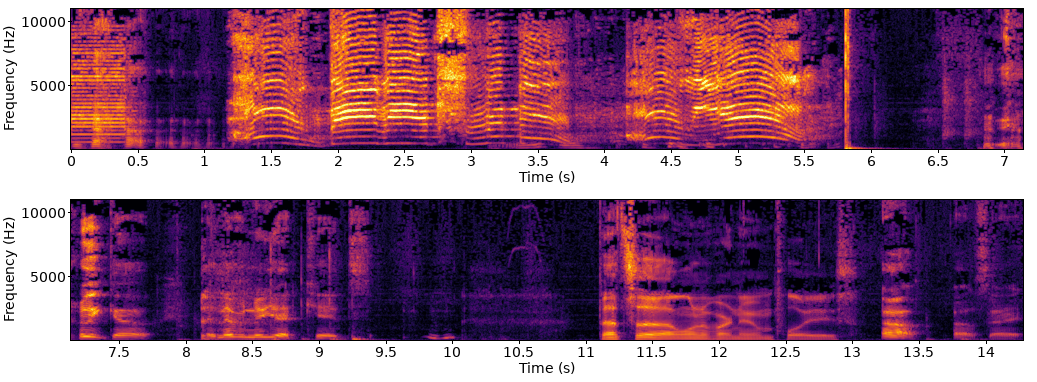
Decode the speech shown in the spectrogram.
Oh, baby, a triple! Oh, yeah! there we go. I never knew you had kids. That's uh, one of our new employees. Oh, oh, sorry.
